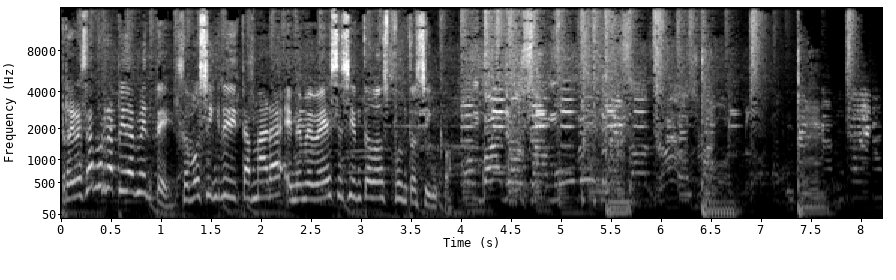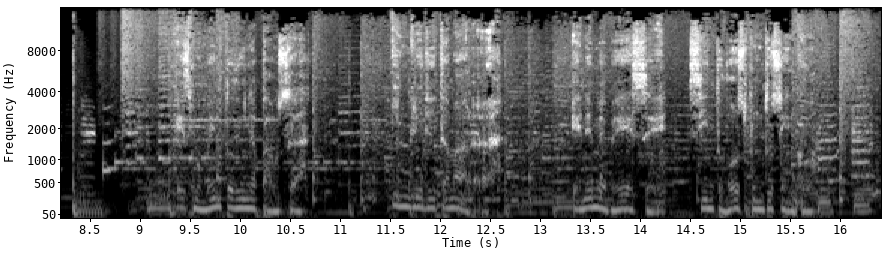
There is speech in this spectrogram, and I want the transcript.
Regresamos rápidamente. Somos Ingrid y Tamara en MBS 102.5. Es momento de una pausa. Ingrid y Tamara en MBS 102.5.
